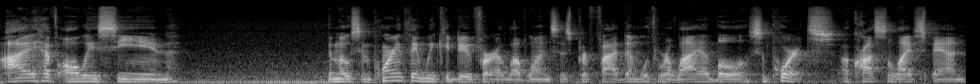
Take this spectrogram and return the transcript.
I have always seen the most important thing we could do for our loved ones is provide them with reliable supports across the lifespan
